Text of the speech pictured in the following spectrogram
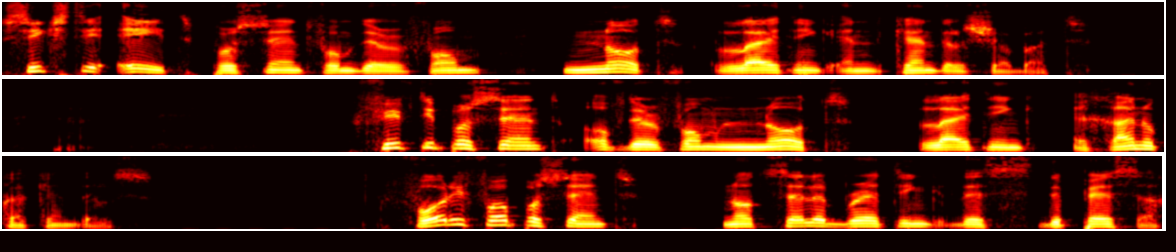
68% from the reform not lighting and candle Shabbat. 50% of the reform not lighting Hanukkah candles. 44% not celebrating this, the Pesach.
